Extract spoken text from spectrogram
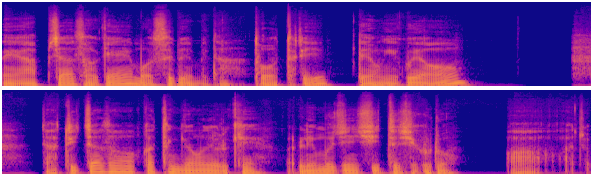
네, 앞좌석의 모습입니다. 도어 트립 내용이고요. 자, 뒷좌석 같은 경우는 이렇게 리무진 시트식으로 아, 아주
